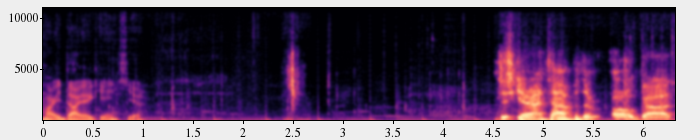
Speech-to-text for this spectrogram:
Might die again here. Just get on top of the. Oh god.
